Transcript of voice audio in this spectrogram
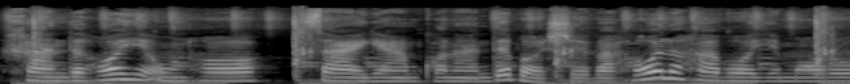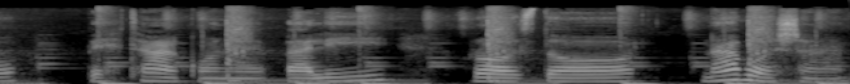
خنده های اونها سرگرم کننده باشه و حال و هوای ما رو بهتر کنه ولی رازدار نباشن.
